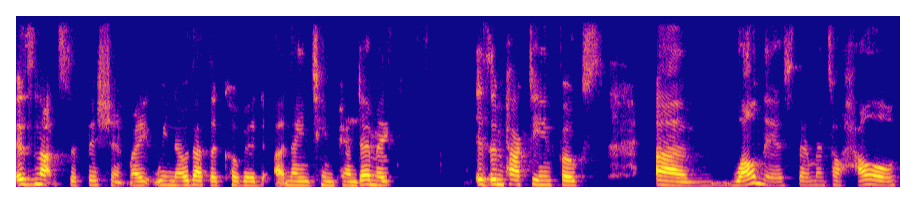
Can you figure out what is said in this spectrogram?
is not sufficient, right? We know that the COVID-19 pandemic is impacting folks' um, wellness, their mental health,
